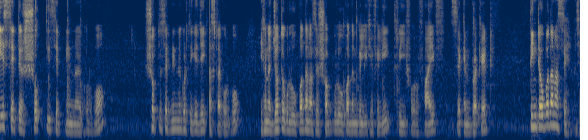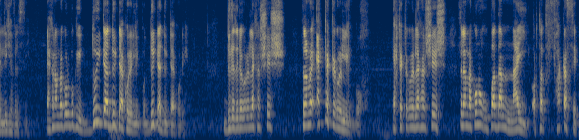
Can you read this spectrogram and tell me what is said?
এ সেটের শক্তি সেট নির্ণয় করব। শক্তি সেট নির্ণয় করতে গিয়ে যেই কাজটা করব, এখানে যতগুলো উপাদান আছে সবগুলো উপাদানকে লিখে ফেলি। Three four five second bracket তিনটা উপাদান আছে? আচ্ছা লিখে ফেলছি। এখন আমরা করব কি? দুইটা দুইটা করে লিখব। দুইটা দুইটা করে। দুইটা দুইটা করে লেখা শেষ। তাহলে আমরা একটা একটা করে লিখব। একটা একটা করে লেখা শেষ। তাহলে আমরা কোনো উপাদান নাই, অর্থাৎ ফাঁকা সেট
